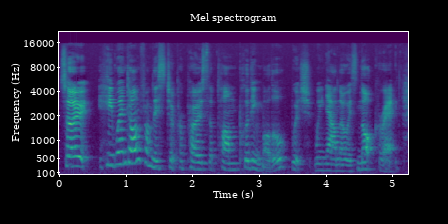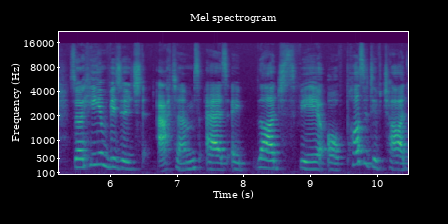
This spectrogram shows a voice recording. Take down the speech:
So he went on from this to propose the plum pudding model, which we now know is not correct. So he envisaged atoms as a large sphere of positive charge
